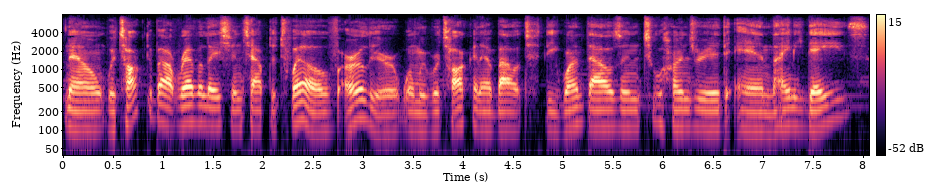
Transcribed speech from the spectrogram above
Now, we talked about Revelation chapter 12 earlier when we were talking about the 1,290 days.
